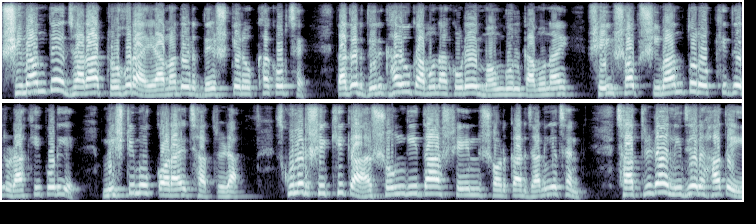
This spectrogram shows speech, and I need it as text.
সীমান্তে যারা প্রহরায় আমাদের দেশকে রক্ষা করছে, তাদের দীর্ঘায়ু কামনা করে মঙ্গল কামনায় সেই সব সীমান্ত রক্ষীদের রাখি পরিয়ে মিষ্টিমুখ করায় ছাত্রীরা। স্কুলের শিক্ষিকা সঙ্গীতা সেন সরকার জানিয়েছেন, ছাত্রীরা নিজের হাতেই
